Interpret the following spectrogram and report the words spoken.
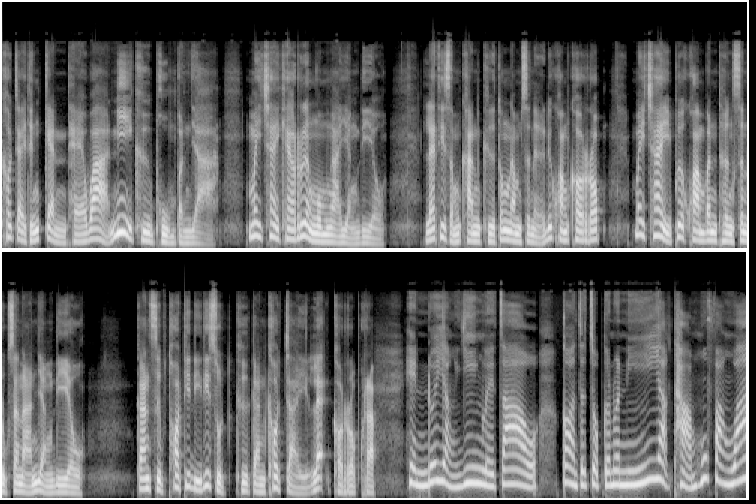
เข้าใจถึงแก่นแท้ว่านี่คือภูมิปัญญา ไม่ใช่แค่เรื่องงมงายอย่างเดียว และที่สำคัญคือต้องนำเสนอด้วยความเคารพ ไม่ใช่เพื่อความบันเทิงสนุกสนานอย่างเดียว การสืบทอดที่ดีที่สุดคือการเข้าใจและเคารพครับ เห็นด้วยอย่างยิ่งเลยเจ้า ก่อนจะจบกันวันนี้อยากถามผู้ฟังว่า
